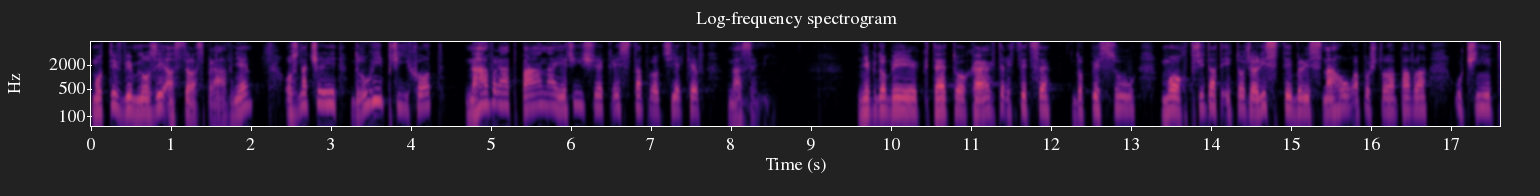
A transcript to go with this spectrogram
motiv by mnozí, a zcela správně, označili druhý příchod, návrat Pána Ježíše Krista pro církev na zemi. Někdo by k této charakteristice dopisů mohl přidat i to, že listy byly snahou apoštola Pavla učinit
